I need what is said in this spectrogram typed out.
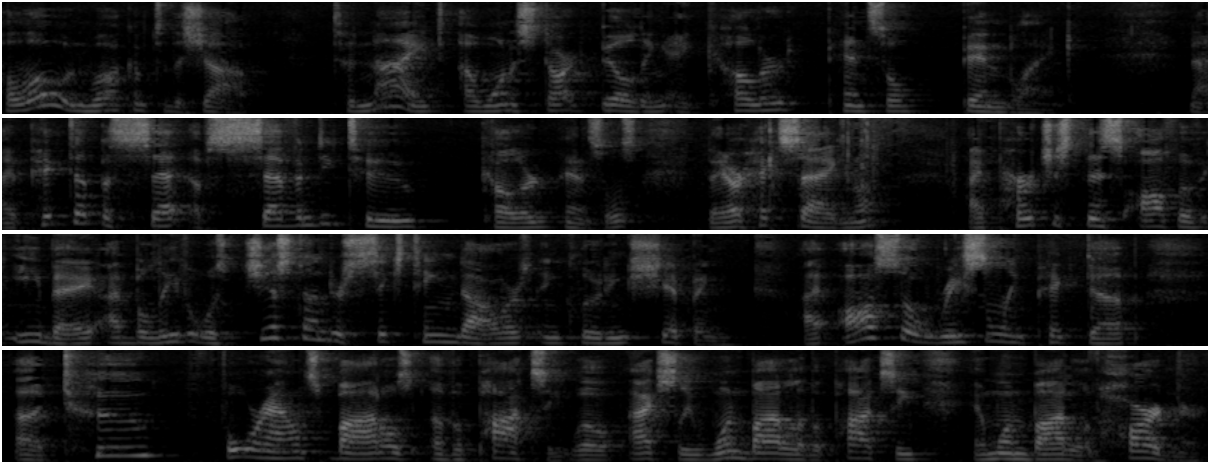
Hello and welcome to the shop. Tonight I want to start building a colored pencil pen blank. Now I picked up a set of 72 colored pencils. They are hexagonal. I purchased this off of eBay. I believe it was just under $16 including shipping. I also recently picked up uh, two four ounce bottles of epoxy. Well, actually one bottle of epoxy and one bottle of hardener.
